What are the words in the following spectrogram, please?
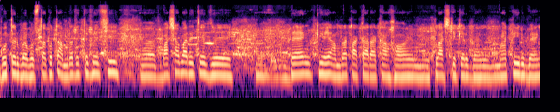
বুথের ব্যবস্থা করতে আমরা দেখতে পেয়েছি বাসা বাড়িতে যে ব্যাংকে আমরা টাকা রাখা হয় প্লাস্টিকের ব্যাংক, মাটির ব্যাংক,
